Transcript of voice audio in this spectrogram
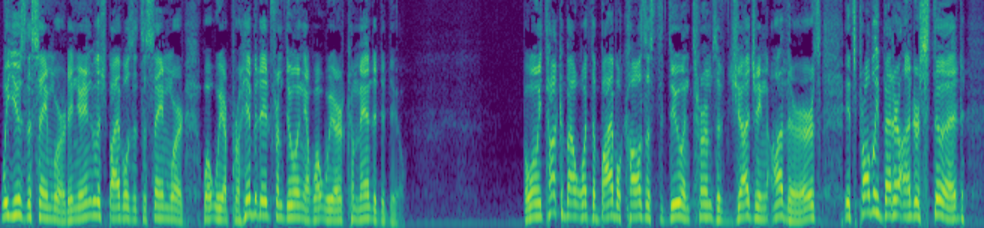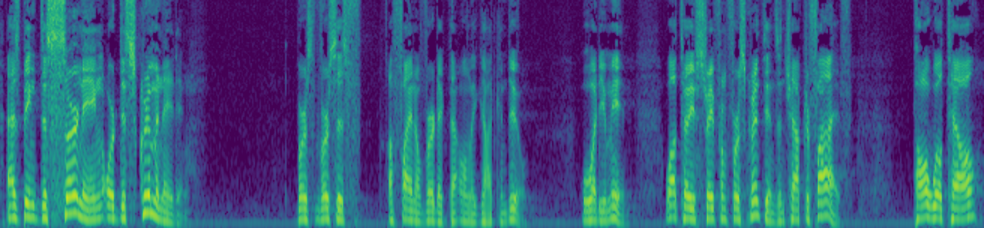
we use the same word. In your English Bibles, it's the same word. What we are prohibited from doing and what we are commanded to do. But when we talk about what the Bible calls us to do in terms of judging others, it's probably better understood as being discerning or discriminating versus a final verdict that only God can do. Well, what do you mean? Well, I'll tell you straight from 1 Corinthians in chapter 5. Paul will tell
